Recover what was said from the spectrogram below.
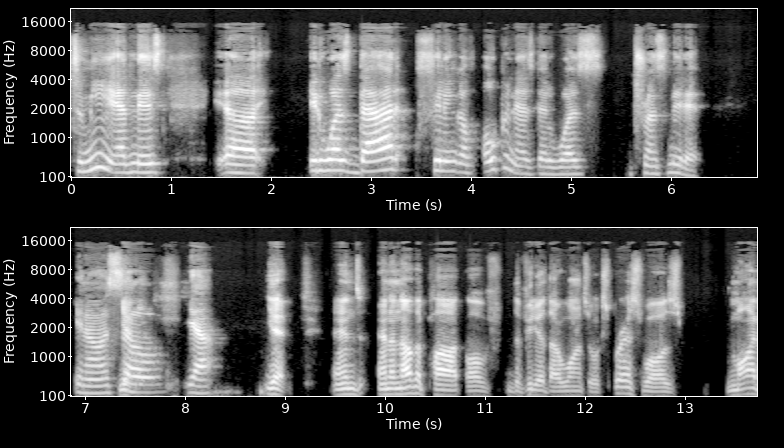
to me at least uh, it was that feeling of openness that was transmitted you know? So yeah. yeah. Yeah. And and another part of the video that i wanted to express was my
